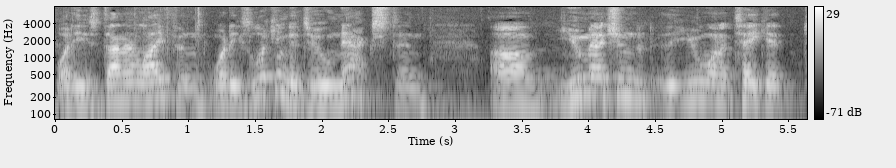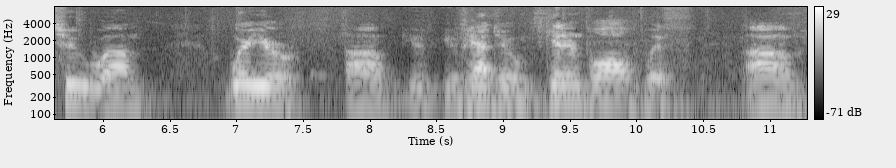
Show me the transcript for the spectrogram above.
what he's done in life and what he's looking to do next. And um, you mentioned that you want to take it to um, where you're, uh, you've, you've had to get involved with. Um,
